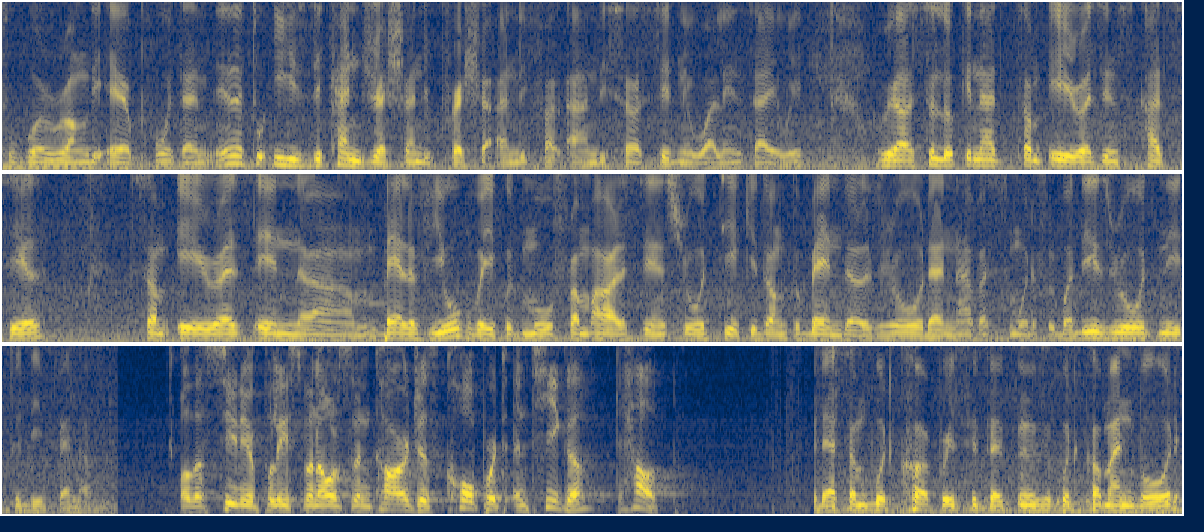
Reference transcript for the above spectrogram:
to go around the airport and you know, to ease the congestion, the pressure, and the, and the South Sydney Wallins Highway. We're also looking at some areas in Scottsdale, some areas in um, Bellevue where you could move from Allsaints Road, take you down to Bendals Road and have a smooth flow. But these roads need to develop. Well, the senior policeman also encourages corporate Antigua to help. There are some good corporate citizens who could come on board.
